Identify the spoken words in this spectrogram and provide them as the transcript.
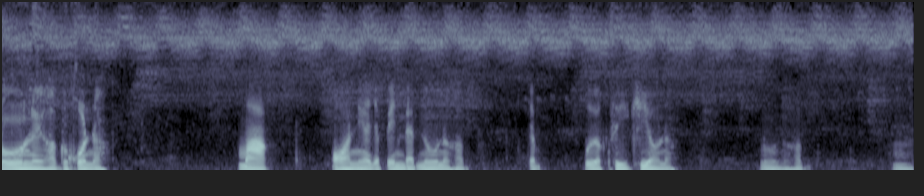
นู่นเลยครับทุกคนนะ หมากอ่อนเนี่ยจะเป็นแบบนู้นนะครับ จะเปลือกสีเขียวนะนู่นนะครับอืม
